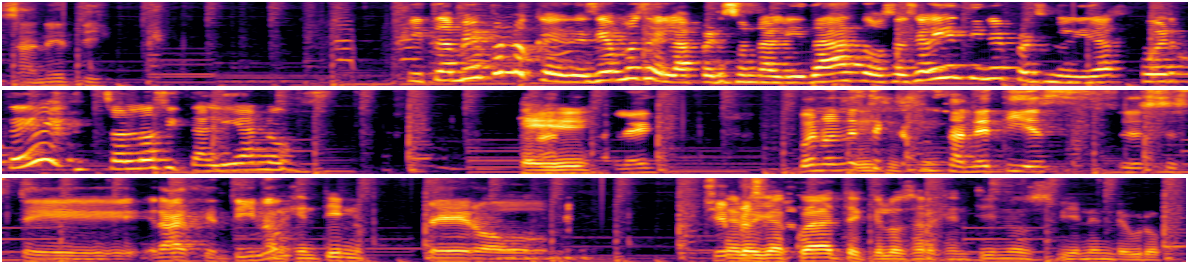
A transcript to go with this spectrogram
Zanetti. Y también por lo que decíamos de la personalidad, o sea, si alguien tiene personalidad fuerte, son los italianos. Sí. Bueno, en Sí, este sí, caso sí. Zanetti es, es, este, era argentino, argentino. pero Pero ya acuérdate que los argentinos vienen de Europa.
